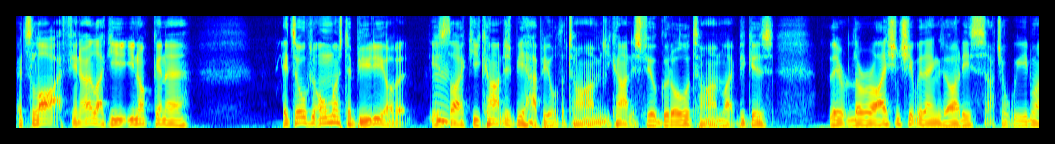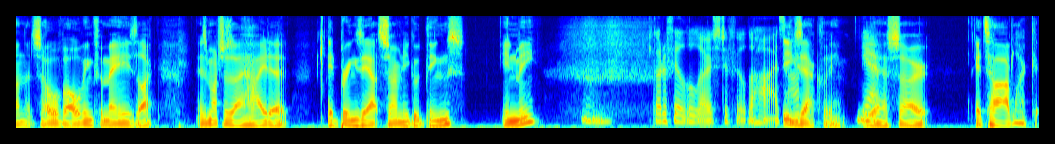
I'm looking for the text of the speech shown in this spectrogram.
it's life, you know, like you, you're not gonna it's al- almost a beauty of it is like you can't just be happy all the time and you can't just feel good all the time like because the, the relationship with anxiety is such a weird one that's so evolving for me is like as much as I hate it it brings out so many good things in me Got to feel the lows to feel the highs. huh? Exactly. Yeah. Yeah. So it's hard. Like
